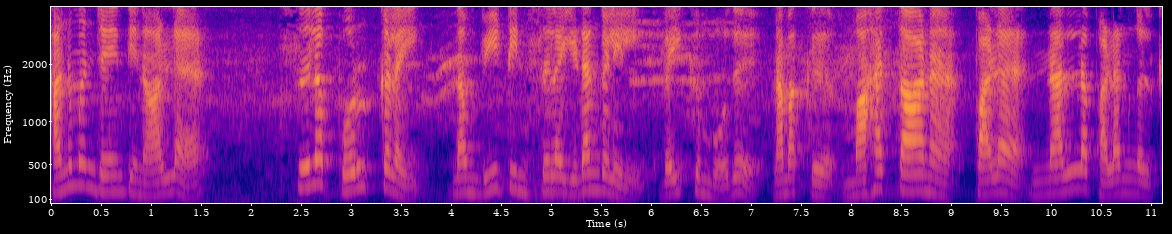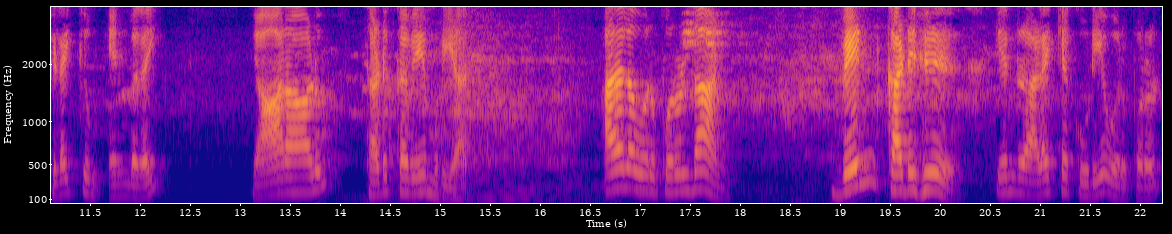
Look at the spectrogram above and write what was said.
ஹனுமன் ஜெயந்தி நாளில் சில பொருட்களை நம் வீட்டின் சில இடங்களில் வைக்கும்போது நமக்கு மகத்தான பல நல்ல பலன்கள் கிடைக்கும் என்பதை யாராலும் தடுக்கவே முடியாது. அதில் ஒரு பொருள்தான் வெண்கடுகு என்று அழைக்கக்கூடிய ஒரு பொருள்.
